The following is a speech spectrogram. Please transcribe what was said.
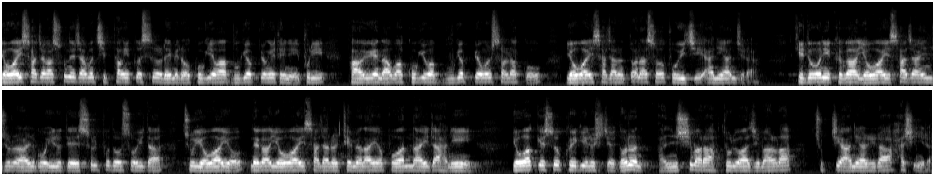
여호와의 사자가 손에 잡은 지팡이 끝을 내밀어 고기와 무교병에 대니 불이 바위에 나와 고기와 무교병을 살랐고 여호와의 사자는 떠나서 보이지 아니한지라. 기드온이 그가 여호와의 사자인 줄을 알고 이르되 슬프도 소이다. 주 여호와여 내가 여호와의 사자를 대면하여 보았나이다 하니 여호와께서 그에게 이르시되 너는 안심하라 두려워하지 말라 죽지 아니하리라 하시니라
